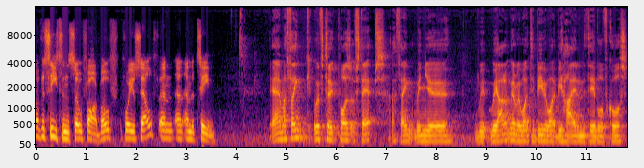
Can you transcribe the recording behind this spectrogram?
of the season so far, both for yourself and, and, and the team? Um, I think we've took positive steps. I think we knew we, we aren't where we want to be. We want to be higher in the table, of course,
